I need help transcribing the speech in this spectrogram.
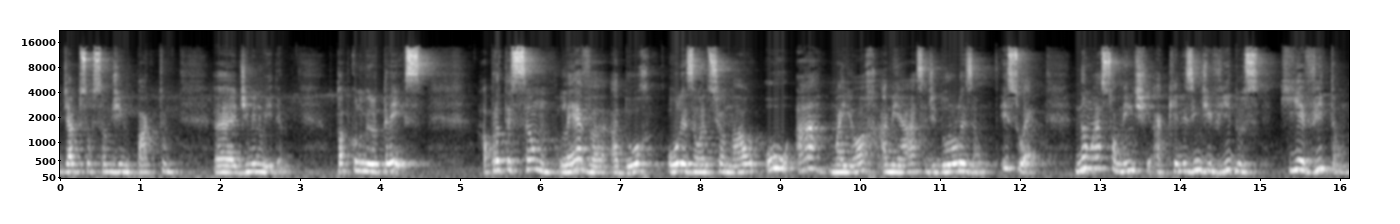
de absorção de impacto uh, diminuída. Tópico número 3, a proteção leva a dor ou lesão adicional ou a maior ameaça de dor ou lesão. Isso é, não há somente aqueles indivíduos que evitam,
